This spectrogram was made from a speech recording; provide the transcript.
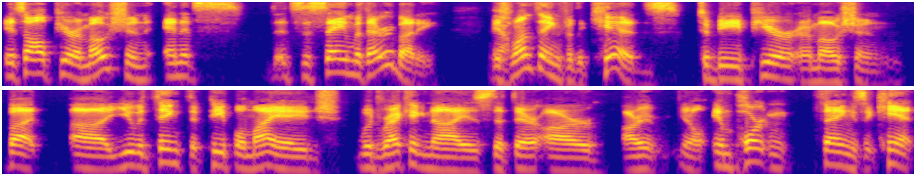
it's all pure emotion, and it's it's the same with everybody. It's one thing for the kids to be pure emotion, but uh, you would think that people my age would recognize that there are are you know important things that can't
